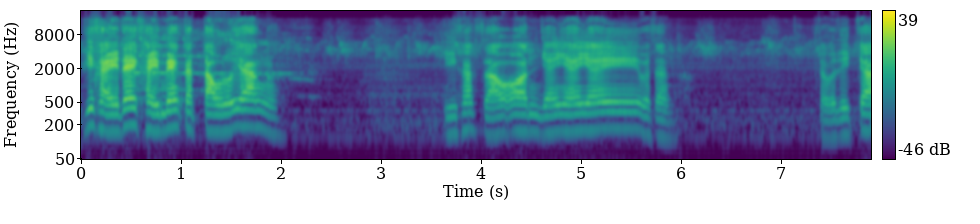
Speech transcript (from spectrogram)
พี่ไข่ได้ไข่แมงตัดเต่าหรือยัง ดีครับสาวอ่อนใหญ่ใหญ่ใหญ่ประสันสวัสดีจ้า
